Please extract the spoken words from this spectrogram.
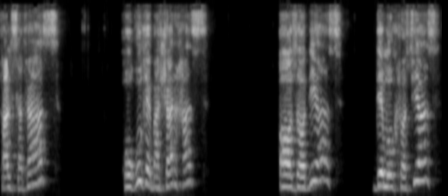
فلسفه است حقوق بشر هست آزادی است دموکراسی است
